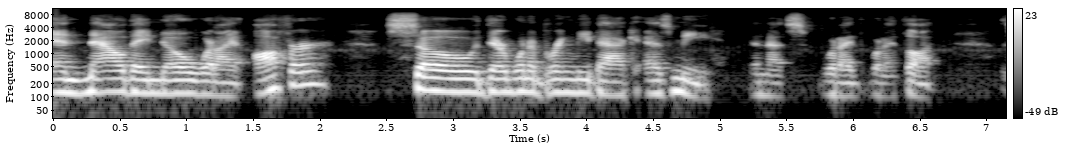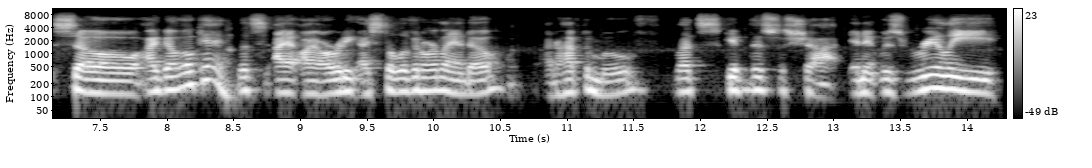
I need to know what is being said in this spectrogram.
And now they know what I offer. So they're want to bring me back as me. And that's what I what I thought. So I go, okay, let's I, I already I still live in Orlando. I don't have to move. Let's give this a shot. And it was really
